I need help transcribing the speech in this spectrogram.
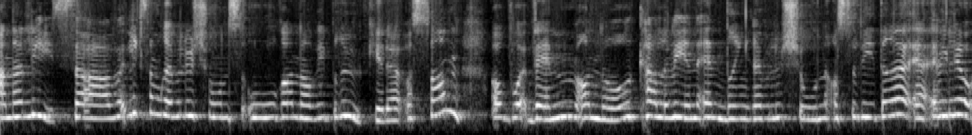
analyse av liksom revolusjonsord og når vi bruker det og sånn. Og hvem og når kaller vi en endring revolusjon osv. Jeg vil jo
